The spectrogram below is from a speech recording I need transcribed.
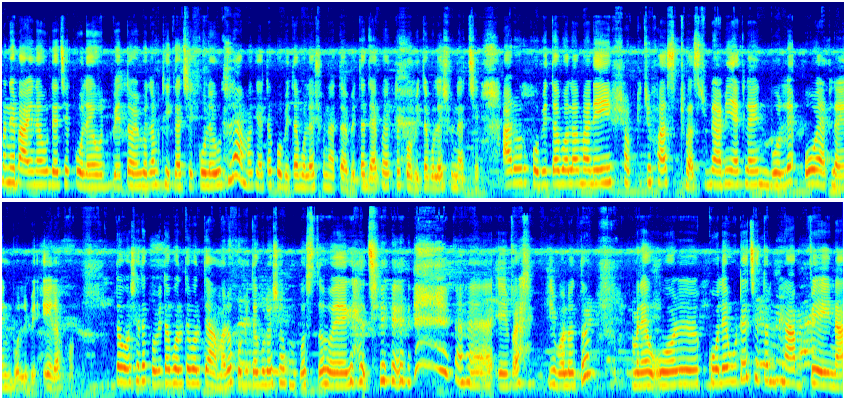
মানে বায়না উঠেছে, কোলে উঠবে। তো আমি বললাম, ঠিক আছে, কোলে উঠলে আমাকে একটা কবিতা বলে শোনাতে হবে। তা দেখো একটা কবিতা বলে শোনাচ্ছে। আর ওর কবিতা বলা মানেই সব কিছু ফার্স্ট ফার্স্ট মানে আমি এক লাইন বললে ও এক লাইন বলবে, এরকম। তো ওর সাথে কবিতা বলতে বলতে আমারও কবিতাগুলো সব মুখস্থ হয়ে গেছে। হ্যাঁ এবার কি বলো তো মানে ওর কোলে উঠেছে তো নামবেই না।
